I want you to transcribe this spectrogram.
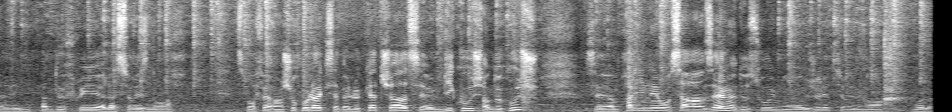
ça, c'est une pâte de fruits à la cerise noire. C'est pour faire un chocolat qui s'appelle le katcha. C'est un bicouche en deux couches. C'est un praliné au sarrasin et dessous une gelée de cerise noire. Voilà.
